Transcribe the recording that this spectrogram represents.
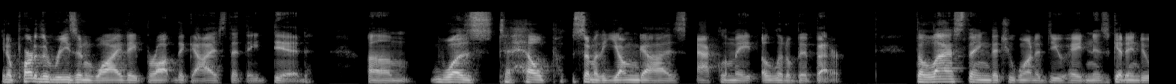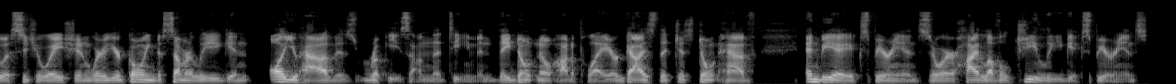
you know, part of the reason why they brought the guys that they did um, was to help some of the young guys acclimate a little bit better. The last thing that you want to do, Hayden, is get into a situation where you're going to summer league and all you have is rookies on the team and they don't know how to play or guys that just don't have NBA experience or high level G League experience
